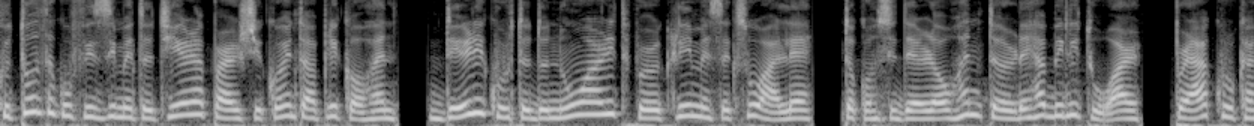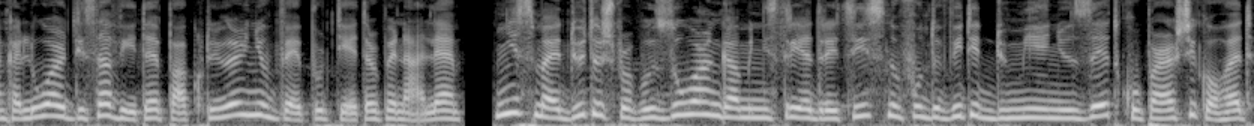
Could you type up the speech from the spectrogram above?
Këto dhe kufizime të tjera parashikojnë të aplikohen deri kur të dënuarit për krime seksuale të konsiderohen të rehabilituar. pra kur kanë kaluar disa vite pa kryer një vepër tjetër penale. Nisma e dytë është propozuar nga Ministria e Drejtësisë në fund të vitit dy mijë e njëzet ku parashikohet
